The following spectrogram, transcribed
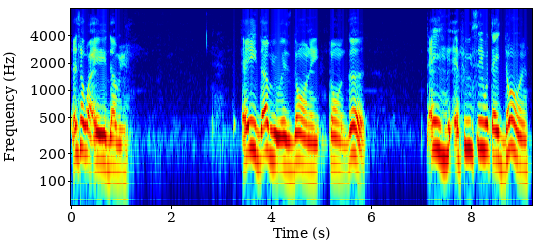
Let's talk about AEW. AEW is doing it doing good. They if you see what they doing,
